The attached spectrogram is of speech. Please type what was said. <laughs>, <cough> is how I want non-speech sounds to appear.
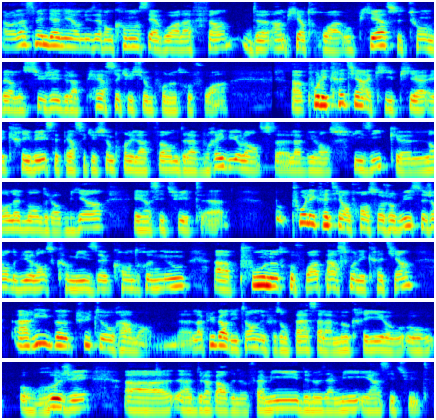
Alors la semaine dernière, nous avons commencé à voir la fin de 1 Pierre 3, où Pierre se tourne vers le sujet de la persécution pour notre foi. Euh, pour les chrétiens à qui Pierre écrivait, cette persécution prenait la forme de la vraie violence, euh, la violence physique, euh, l'enlèvement de leurs biens, et ainsi de suite. Pour les chrétiens en France aujourd'hui, ce genre de violence commise contre nous pour notre foi, parce qu'on est chrétien, arrive plutôt rarement. La plupart du temps, nous faisons face à la moquerie, au, rejet de la part de nos familles, de nos amis, et ainsi de suite.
